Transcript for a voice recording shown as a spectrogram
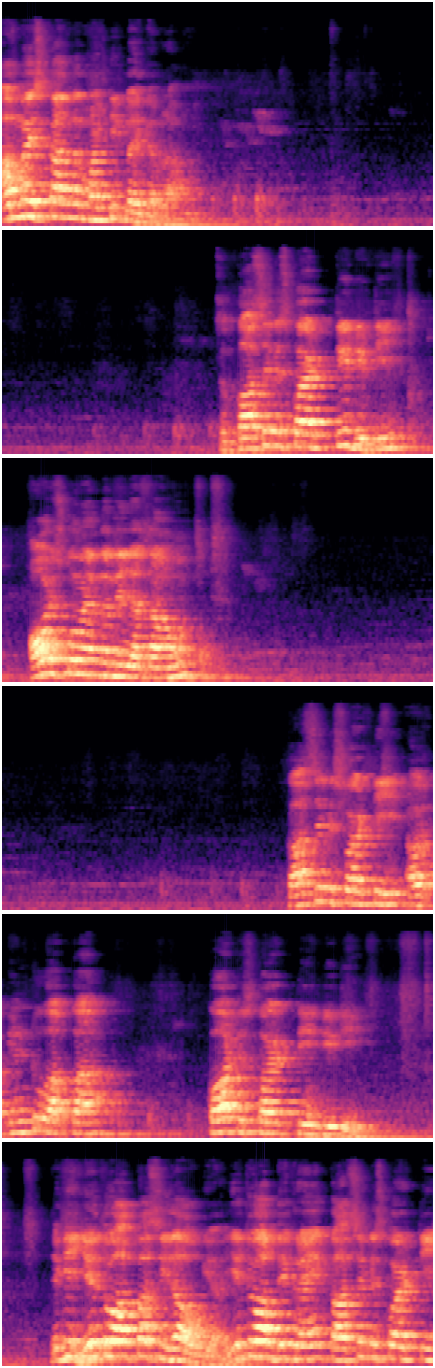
अब मैं इसका अंदर मल्टीप्लाई कर रहा हूँ। तो cosec square t d t और इसको मैं अंदर ले जाता हूँ। कॉसेक स्क्वायर टी और इनटू आपका cot square t d t देखिए, ये तो आपका सीधा हो गया। ये जो आप देख रहे हैं कॉसेक स्क्वायर टी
